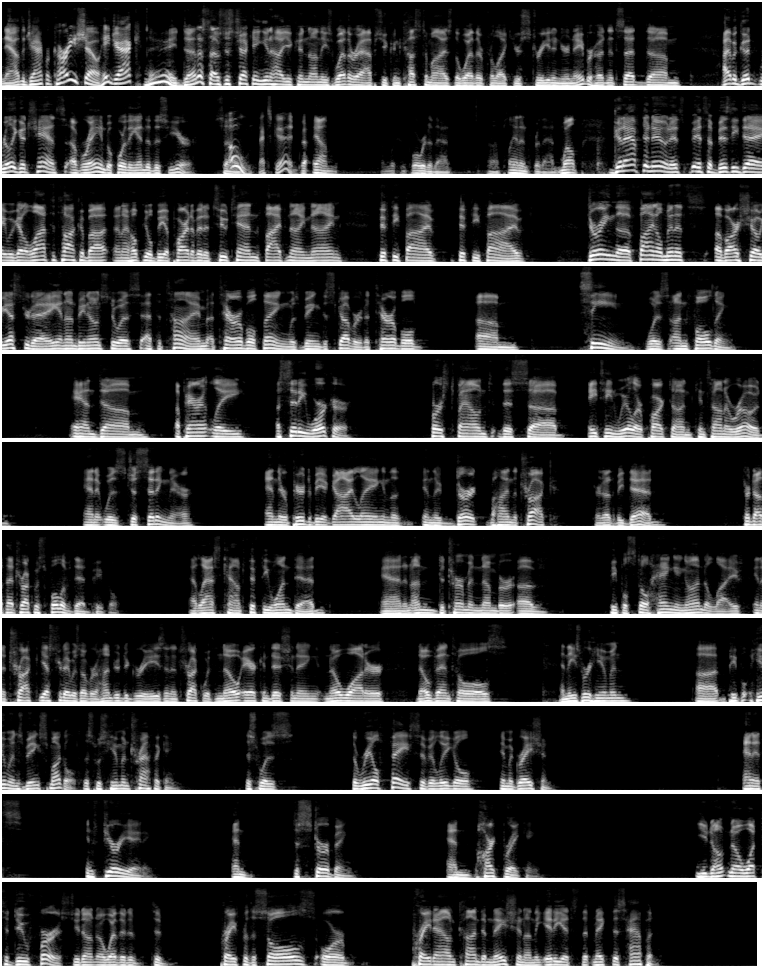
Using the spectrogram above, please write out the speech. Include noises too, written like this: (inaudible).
And now the Jack Riccardi Show. Hey, Jack. Hey, Dennis. I was just checking in how you can, on these weather apps, you can customize the weather for like your street and your neighborhood. And it said, um, I have a good, really good chance of rain before the end of this year. So, oh, that's good. Yeah, I'm, I'm looking forward to that. Uh, planning for that. Well, good afternoon. It's it's a busy day. We've got a lot to talk about, and I hope you'll be a part of it at 210 599 5555. During the final minutes of our show yesterday, and unbeknownst to us at the time, a terrible thing was being discovered. A terrible um, scene was unfolding. And um, apparently, a city worker first found this 18 uh, wheeler parked on Quintana Road, and it was just sitting there. And there appeared to be a guy laying in the in the dirt behind the truck. Turned out to be dead. Turned out that truck was full of dead people. At last count, 51 dead and an undetermined number of people still hanging on to life in a truck. Yesterday was over 100 degrees in a truck with no air conditioning, no water, no vent holes. And these were human, uh, people, humans being smuggled. This was human trafficking. This was the real face of illegal immigration. And it's infuriating and disturbing and heartbreaking. You don't know what to do first. You don't know whether to, to pray for the souls or pray down condemnation on the idiots that make this happen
